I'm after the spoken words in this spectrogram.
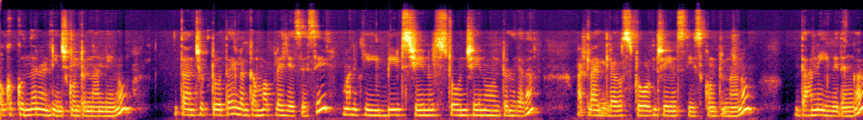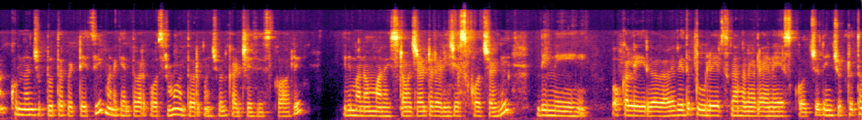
ఒక కుందని అంటించుకుంటున్నాను నేను. దాని చుట్టూతో ఇలా గమ్ అప్లై చేసేసి మనకి బీడ్స్ చైన్ స్టోన్ చైన్ ఉంటుంది కదా అట్లాగే ఇలా స్టోన్ చైన్స్ తీసుకుంటున్నాను. దాన్ని ఈ విధంగా కుందన్ చుట్టూతో పెట్టేసి మనకి ఎంతవరకు అవసరమో అంతవరకు ఉంచుకొని కట్ చేసేసుకోవాలి. ఇది మనం మన ఇష్టం వచ్చినట్టు రెడీ చేసుకోవచ్చు అండి దీన్ని ఒక లేయర్గా కానీ లేదా టూ లేయర్స్గా కానీ ఎలా అయినా వేసుకోవచ్చు. దీని చుట్టూతో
